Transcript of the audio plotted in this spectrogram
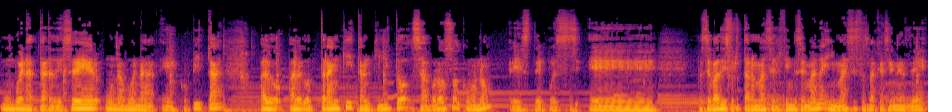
un buen atardecer, una buena eh, copita, algo, algo tranqui, tranquilito, sabroso, como no, este, pues, eh, pues se va a disfrutar más el fin de semana y más estas vacaciones de,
